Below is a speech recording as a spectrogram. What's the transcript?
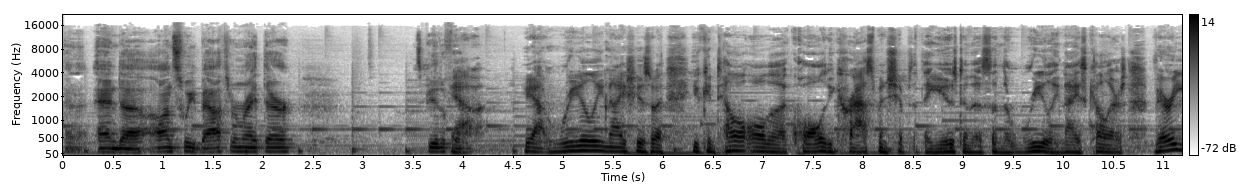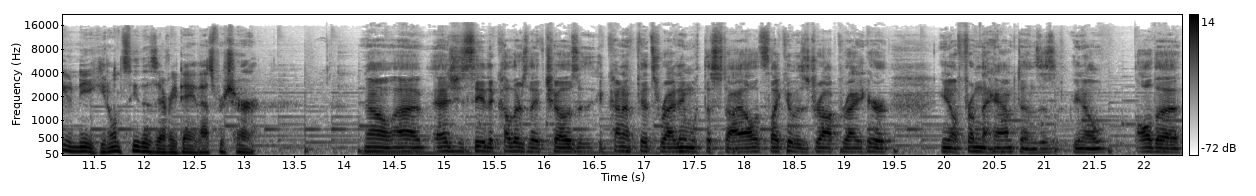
and, and uh, ensuite bathroom right there. It's beautiful. Yeah. Yeah, really nice use of it. You can tell all the quality craftsmanship that they used in this and the really nice colors. Very unique. You don't see this every day, that's for sure. Now, uh, as you see, the colors they've chose, it, it kind of fits right in with the style. It's like it was dropped right here, you know, from the Hamptons. Is you know all the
